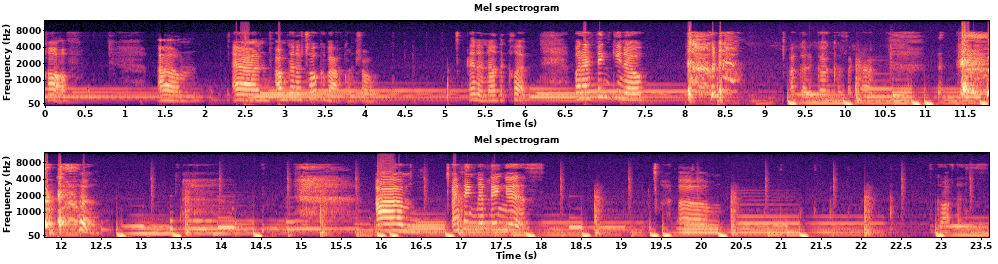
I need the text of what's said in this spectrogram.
cough. Um, and I'm going to talk about control in another clip. But I think, you know, I've got to go because I can't. um, I think the thing is, um, got this.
